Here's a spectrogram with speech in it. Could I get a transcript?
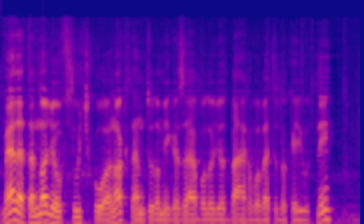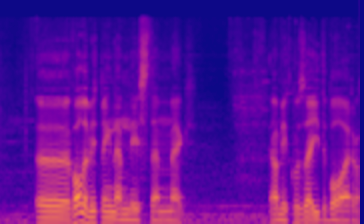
Mellettem nagyon flutykolnak, nem tudom igazából, hogy ott bárhova be tudok-e jutni. Ö, valamit még nem néztem meg. Amikhozzá itt balra.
